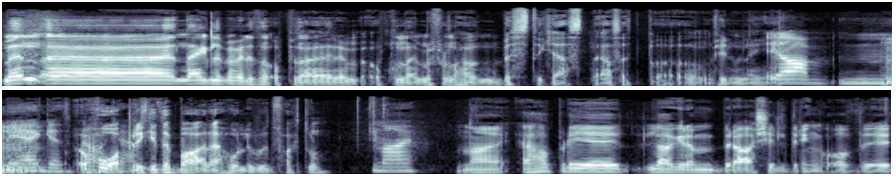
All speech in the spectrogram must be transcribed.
Men uh, nei, jeg gleder meg veldig til Oppenheimer, for den har jo den beste casten jeg har sett på en film lenge. Ja, meget Jeg bra. håper ikke det bare er Hollywood-faktoren. Nei. Nei, jeg håper de lager en bra skildring over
